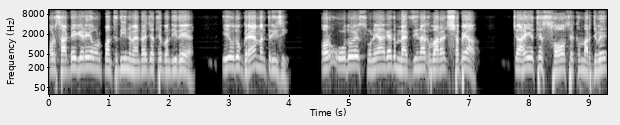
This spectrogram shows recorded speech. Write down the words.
ਔਰ ਸਾਡੇ ਜਿਹੜੇ ਹੁਣ ਪੰਥ ਦੀ ਨੁਮਾਇੰਦਾ ਜਥੇਬੰਦੀ ਦੇ ਆ, ਇਹ ਉਦੋਂ ਗ੍ਰਹਿ ਮੰਤਰੀ ਸੀ। ਔਰ ਉਦੋਂ ਇਹ ਸੁਣਿਆ ਗਿਆ ਤੇ ਮੈਗਜ਼ੀਨ ਅਖਬਾਰਾਂ 'ਚ ਛਪਿਆ, ਚਾਹੇ ਇੱਥੇ 100 ਸਿੱਖ ਮਰ ਜਵੇ,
